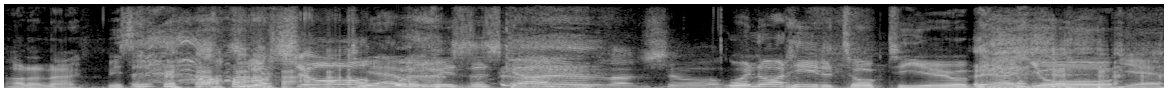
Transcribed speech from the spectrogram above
I don't know. Is it? I'm not sure. Do you have a business card? I'm not sure. We're not here to talk to you about your Yeah.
